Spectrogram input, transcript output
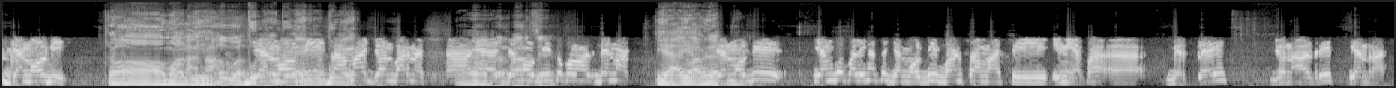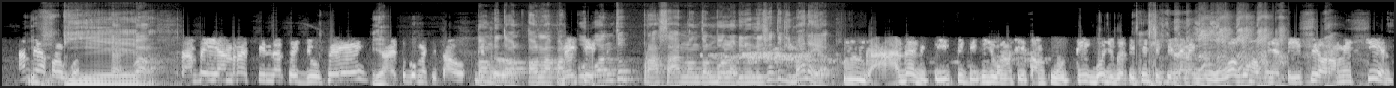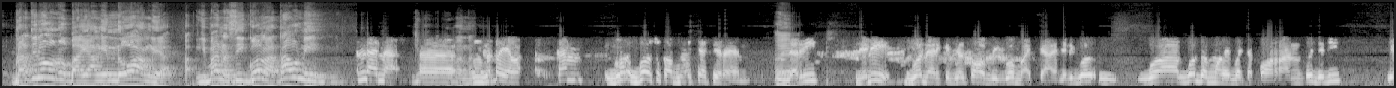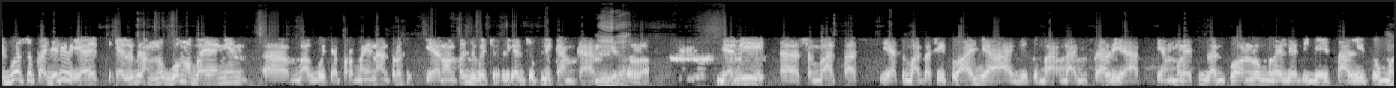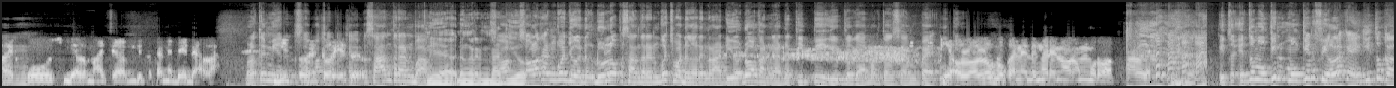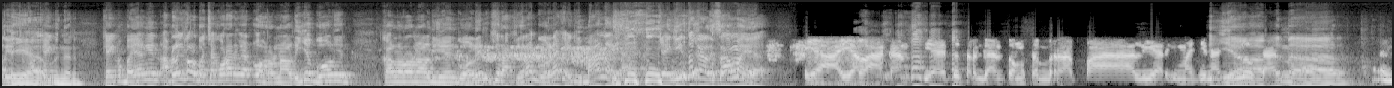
Jan Molby. Oh, Molby. tahu gua. Bule, Jan Molby bule. sama John Barnes. Eh, Oh, ya, John Jan Molby ya. itu kalau Denmark. Iya, iya benar. Jan Molby yang gue paling ingat tuh Jan Molby Barnes sama si ini apa eh Bertley, John Aldridge, Ian Rush. Sampai gue. Iya. Eh, Bang, Sampai Ian Rush pindah ke Juve, Iya. nah itu gue masih tahu. Bang gitu tahun, tahun Becky. 80-an tuh perasaan nonton bola di Indonesia tuh gimana ya? Nggak ada di TV, TV juga masih hitam putih. Gue juga TV, TV nenek gue, gue nggak punya TV, orang miskin. Berarti lu ngebayangin doang ya? Gimana sih? Gua nggak tahu nih. Enggak, enggak. Eh, Gimana? Enggak tahu ya, kan gue gue suka baca sih Ren. Oh, iya? Dari jadi gue dari kecil tuh hobi gue baca. Jadi gue gue gue udah mulai baca koran tuh jadi ya gue suka jadi ya kayak lu bilang gue ngebayangin eh, bagusnya permainan terus ya nonton juga cuplikan-cuplikan kan Iya. gitu loh. Jadi eh, sebatas ya sebatas itu aja gitu nggak nggak bisa lihat yang mulai 90-an lu mulai lihat Liga Italia itu mulai Hmm. full segala macam gitu kan ya beda lah. Berarti mirip Gitu, sama itu- kayak itu. pesantren, Bang. Iya, dengerin So- radio. soalnya kan gue juga dulu pesantren gue cuma dengerin radio doang kan nggak ada TV gitu kan waktu SMP. Ya Allah lu bukannya dengerin orang murotal ya. itu itu mungkin mungkin feelnya kayak gitu kali ya. Iya, kayak, bener. kayak ngebayangin apalagi kalau baca koran kan wah Ronaldinho golin kalau Ronaldinho yang golin kira-kira golnya kayak gimana ya kayak gitu kali sama ya Ya iyalah kan, ya itu tergantung seberapa liar imajinasi iya lu kan, bener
